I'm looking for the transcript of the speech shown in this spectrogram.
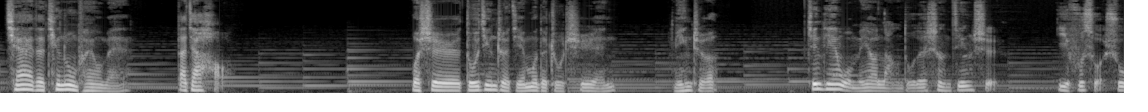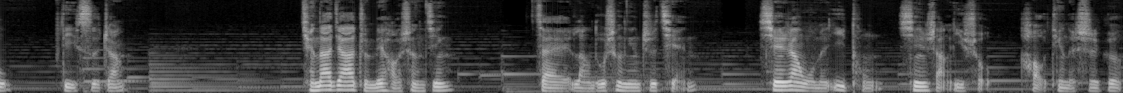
亲爱的听众朋友们，大家好，我是读经者节目的主持人明哲。今天我们要朗读的圣经是《一夫所述》第四章，请大家准备好圣经。在朗读圣经之前，先让我们一同欣赏一首好听的诗歌。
